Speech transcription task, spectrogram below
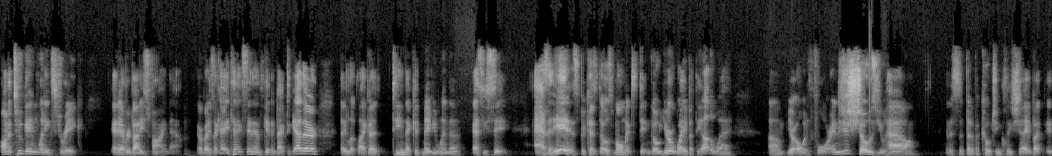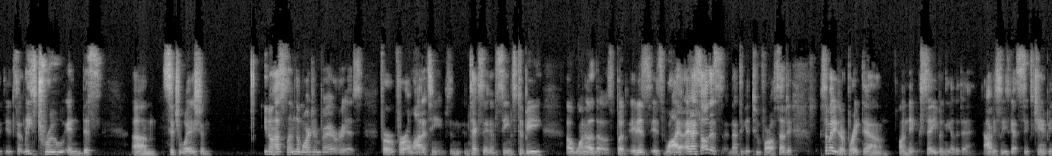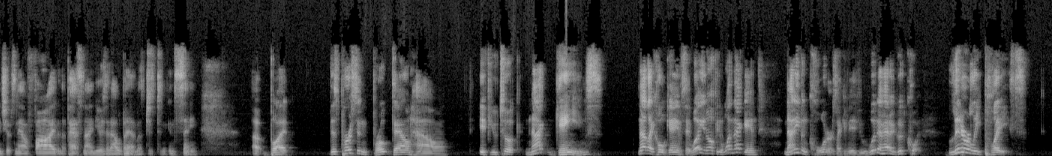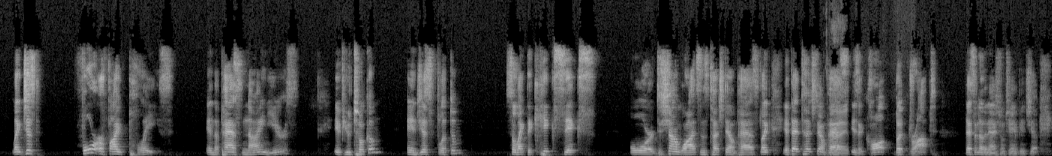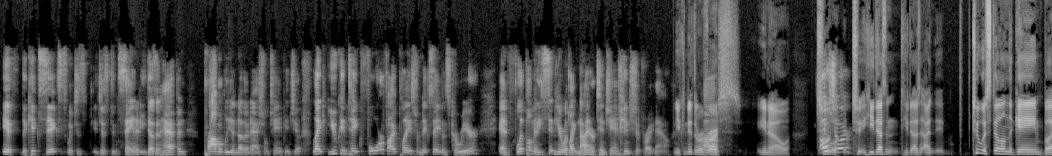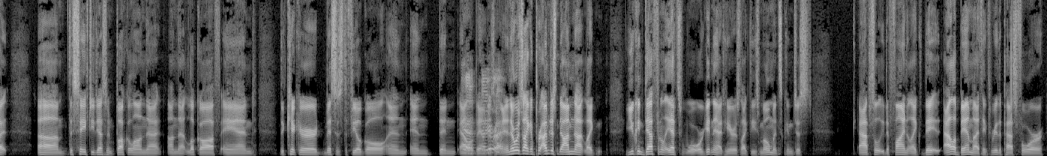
on a two game winning streak, and everybody's fine now everybody's like, hey, Texas A&M's getting back together. They look like a team that could maybe win the SEC. As it is, because those moments didn't go your way, but the other way, um, you're 0 4. And it just shows you how, and this is a bit of a coaching cliche, but it, it's at least true in this um, situation. You know how slim the margin for error is for, for a lot of teams, and, and Texas A&M seems to be uh, one of those. But it is it's wild, and I saw this not to get too far off subject somebody did a breakdown on Nick Saban the other day. Obviously, he's got six championships now, five in the past nine years at Alabama. It's just insane. Uh, but this person broke down how if you took not games, not like whole games, say, well, you know, if he'd won that game, not even quarters, like if, if you would have had a good quarter, literally plays, like just four or five plays in the past nine years, if you took them and just flipped them so like the kick six or Deshaun Watson's touchdown pass, like if that touchdown pass right. isn't caught but dropped, that's another national championship. If the kick six, which is just insanity, doesn't happen, probably another national championship. Like you can take four or five plays from Nick Saban's career and flip them, and he's sitting here with like nine or ten championships right now. You can do the reverse. Um, you know, two, oh sure. Two, he doesn't. He does. I, two is still in the game, but um, the safety doesn't buckle on that on that look off, and the kicker misses the field goal, and and then yeah, Alabama no, doesn't. Right. And there was like a. I'm just. I'm not like. You can definitely. That's what we're getting at here. Is like these moments can just absolutely define it. Like they Alabama, I think three of the past four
